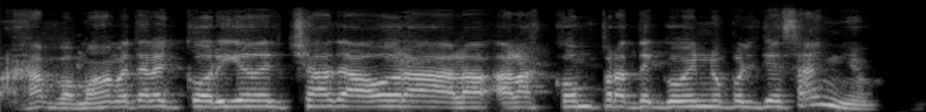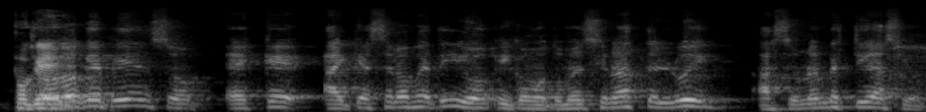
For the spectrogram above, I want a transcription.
Ajá, vamos a meter el corrido del chat ahora a, la- a las compras del gobierno por 10 años. Porque Yo lo que pienso es que hay que ser objetivo y como tú mencionaste, Luis, hacer una investigación.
